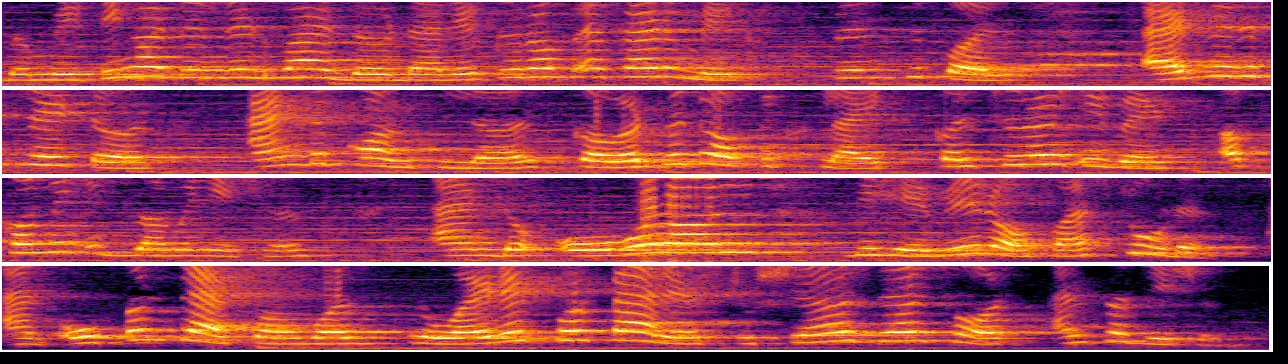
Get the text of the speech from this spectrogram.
The meeting attended by the Director of Academics, Principal, Administrator and the Counselor covered the topics like cultural events, upcoming examinations and the overall behavior of our students. An open platform was provided for parents to share their thoughts and suggestions.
